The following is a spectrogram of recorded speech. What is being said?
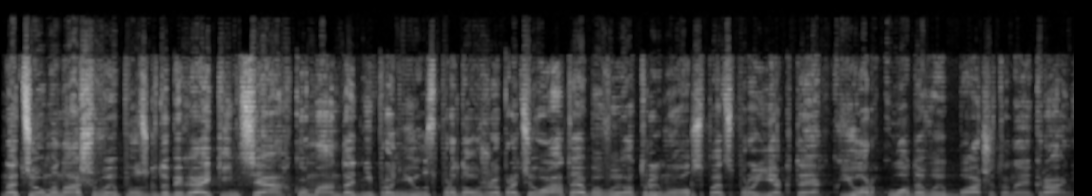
На цьому наш випуск добігає кінця. Команда Дніпро Ньюз продовжує працювати, аби ви отримували спецпроєкти. QR-коди ви бачите на екрані.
